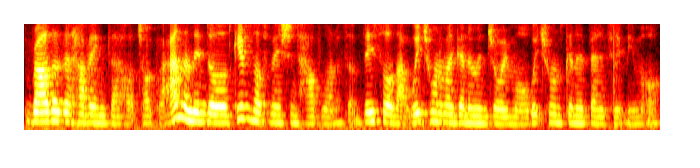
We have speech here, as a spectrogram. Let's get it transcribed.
rather than having the hot chocolate and the Lindors, give myself permission to have one of them. This or that. Which one am I going to enjoy more? Which one's going to benefit me more?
